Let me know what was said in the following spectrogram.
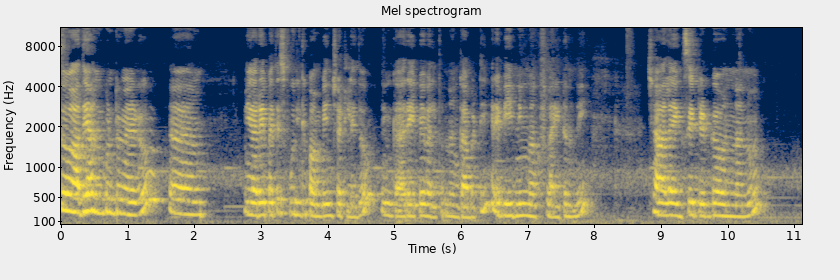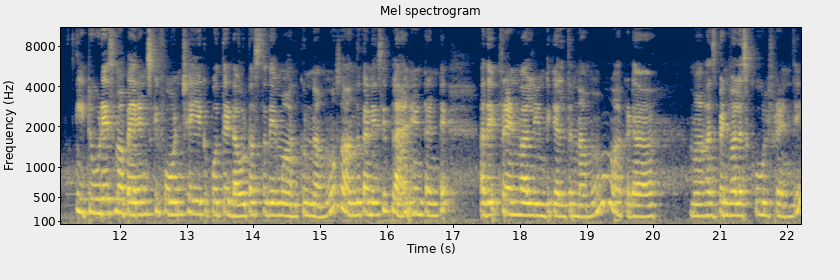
సో అదే అనుకుంటున్నారు. ఇక రేపైతే స్కూల్కి పంపించట్లేదు. ఇంకా రేపే వెళ్తున్నాం కాబట్టి రేపు ఈవినింగ్ మాకు ఫ్లైట్ ఉంది. చాలా ఎక్సైటెడ్గా ఉన్నాను. ఈ టూ డేస్ మా పేరెంట్స్కి ఫోన్ చేయకపోతే డౌట్ వస్తుందేమో అనుకున్నాము. సో అందుకనేసి ప్లాన్ ఏంటంటే అదే ఫ్రెండ్ వాళ్ళ ఇంటికి వెళ్తున్నాము. అక్కడ మా హస్బెండ్ వాళ్ళ స్కూల్ ఫ్రెండ్ది.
